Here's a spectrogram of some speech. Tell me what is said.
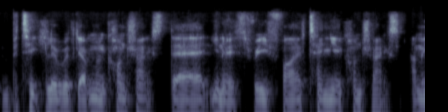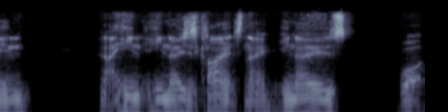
with government contracts, they're you know three, five, ten year contracts. I mean, he he knows his clients. No, he knows what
